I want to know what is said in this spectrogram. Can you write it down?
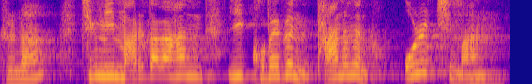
그러나 지금 이 마르다가 한 이 고백은, 반응은 옳지만,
